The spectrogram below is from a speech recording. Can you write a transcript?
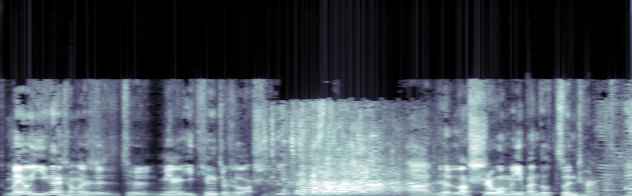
没有一个什么是就是名一听就是老师啊！这老师我们一般都尊称他。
